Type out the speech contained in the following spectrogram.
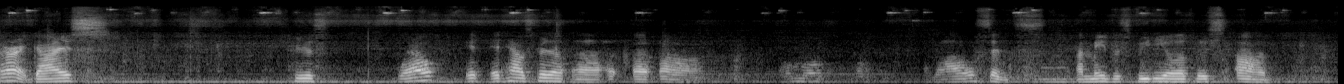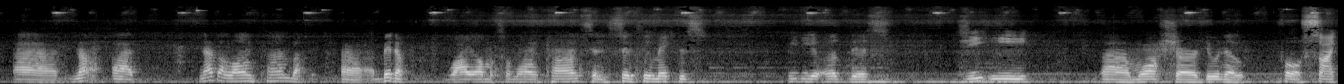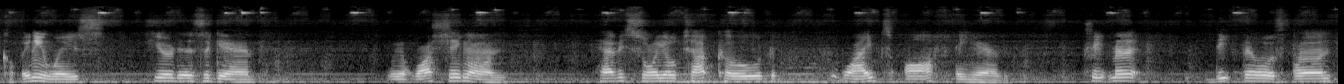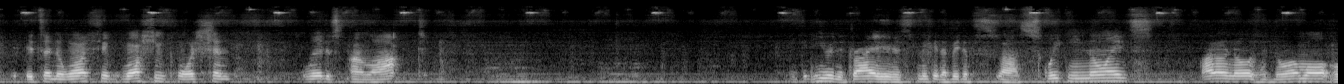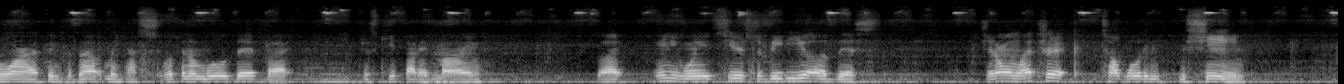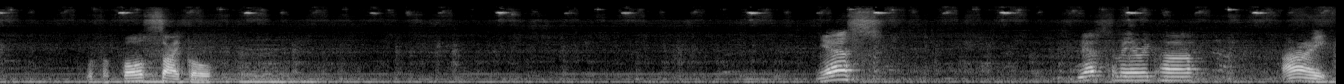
Alright guys, here's, well, it, it has been a, a, a, a almost a while since I made this video of this, uh, uh, not, uh, not a long time, but uh, a bit of why almost a long time since since we make this video of this GE um, washer doing a full cycle. But anyways, here it is again. We're washing on heavy soil top coat, wipes off, and treatment. Deep fill is on. It's in the washing washing portion. Lid is unlocked. You can hear the dryer is making a bit of uh, squeaking noise. I don't know is it normal or I think the belt may have slipping a little bit, but just keep that in mind. But anyways, here's the video of this General Electric top loading machine with a full cycle. Yes. Yes, America. Alright.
